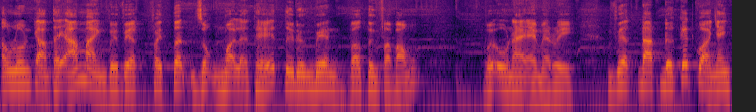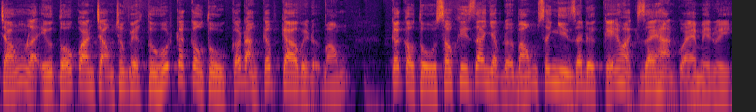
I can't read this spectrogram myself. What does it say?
Ông luôn cảm thấy ám ảnh về việc phải tận dụng mọi lợi thế từ đường biên vào từng pha bóng. Với Unai Emery, việc đạt được kết quả nhanh chóng là yếu tố quan trọng trong việc thu hút các cầu thủ có đẳng cấp cao về đội bóng. Các cầu thủ sau khi gia nhập đội bóng sẽ nhìn ra được kế hoạch dài hạn của Emery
